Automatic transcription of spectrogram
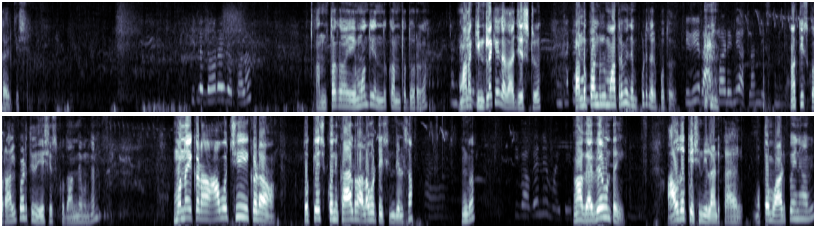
సైడ్కేసి అంతగా ఏమోది? ఎందుకు అంత దూరగా? మనకి ఇంట్లోకే కదా జస్ట్ పండు పండులు మాత్రమే తెంపుకుంటే సరిపోతుంది. తీసుకో. రాలి పడితే ఇది వేసేసుకో దాని కానీ. మొన్న ఇక్కడ ఆవొచ్చి ఇక్కడ తొక్కేసి కొన్ని కాయలు అలగొట్టేసింది తెలుసా? ఇంకా అవి అవే ఉంటాయి. ఆవు దొక్కేసింది ఇలాంటి కాయలు. మొత్తం వాడిపోయినాయి అవి.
